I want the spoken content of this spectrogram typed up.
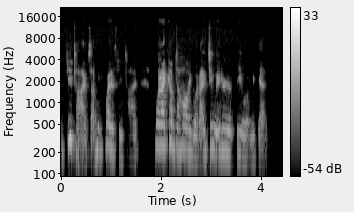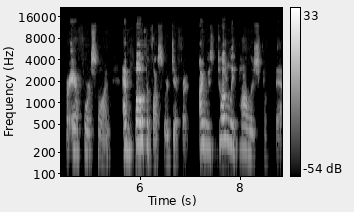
a few times. I mean, quite a few times. When I come to Hollywood, I do interview him again for Air Force One, and both of us were different. I was totally polished by then.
